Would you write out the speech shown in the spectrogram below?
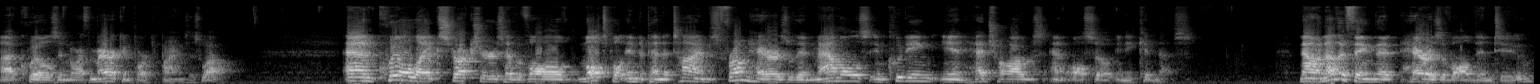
uh, quills in North American porcupines as well. And quill-like structures have evolved multiple independent times from hairs within mammals, including in hedgehogs and also in echidnas. Now another thing that hair has evolved into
